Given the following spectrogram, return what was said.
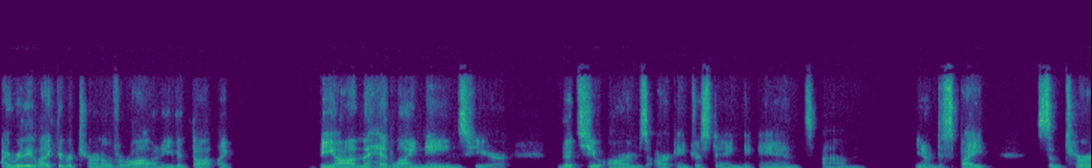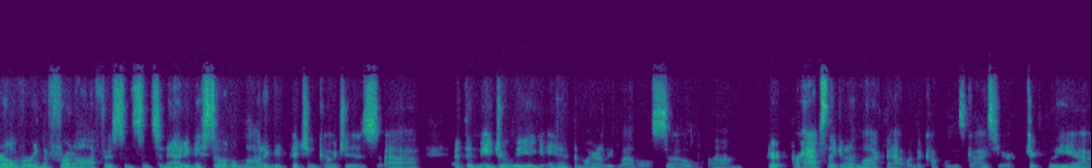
I really like the return overall, and even thought like beyond the headline names here, the two arms are interesting. And, um, you know, despite some turnover in the front office in Cincinnati, they still have a lot of good pitching coaches uh, at the major league and at the minor league level. So um, per- perhaps they can unlock that with a couple of these guys here, particularly uh,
